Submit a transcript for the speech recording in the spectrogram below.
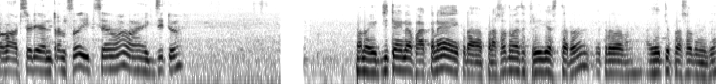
ఒక అటు సైడ్ ఎంట్రన్స్ ఇట్స్ ఏమో ఎగ్జిట్ మనం ఎగ్జిట్ అయిన పక్కనే ఇక్కడ ప్రసాదం అయితే ఫ్రీగా ఇస్తారు. ఇక్కడ అయోధ్య ప్రసాదం ఇది.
